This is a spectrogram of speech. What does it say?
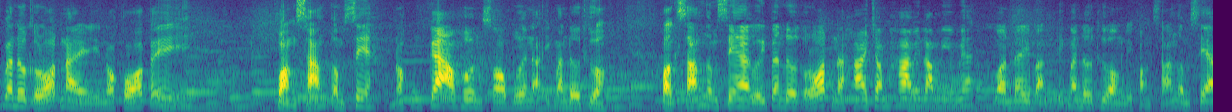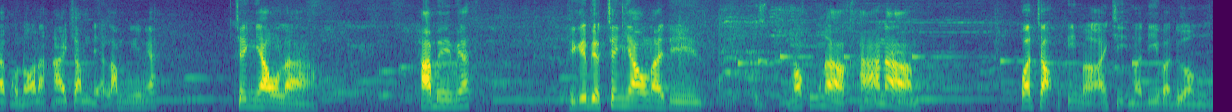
Xpander Cross này nó có cái khoảng sáng cầm xe nó cũng cao hơn so với lại Xpander thường khoảng sáng ngầm xe của Xpander Cross là 225mm còn đây bản Xpander thường thì khoảng sáng ngầm xe của nó là 205mm chênh nhau là 20mm thì cái việc chênh nhau này thì nó cũng là khá là quan trọng khi mà anh chị mà đi vào đường,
